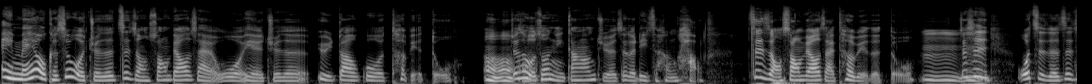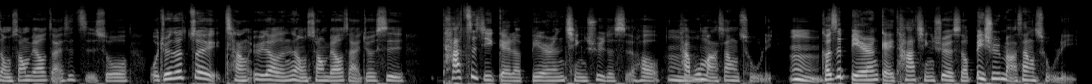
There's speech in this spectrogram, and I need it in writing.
哎、欸，没有。可是我觉得这种双标仔，我也觉得遇到过特别多。嗯，嗯嗯，就是我说你刚刚举的这个例子很好，这种双标仔特别的多。嗯，嗯嗯，就是我指的这种双标仔，是指说，我觉得最常遇到的那种双标仔，就是他自己给了别人情绪的时候，嗯、他不马上处理。嗯，可是别人给他情绪的时候，必须马上处理。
